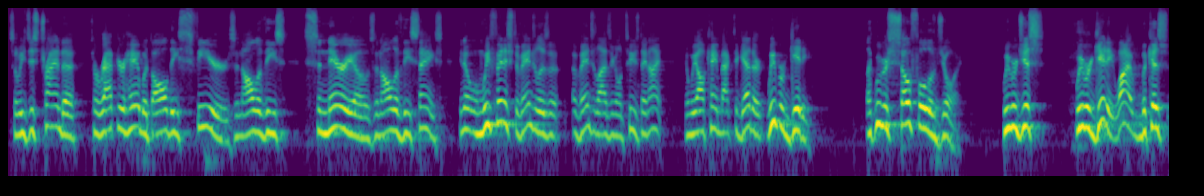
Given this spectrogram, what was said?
So he's just trying to, to wrap your head with all these fears and all of these scenarios and all of these things. You know, when we finished evangelism, evangelizing on Tuesday night and we all came back together, we were giddy. Like we were so full of joy. We were just, we were giddy. Why? Because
